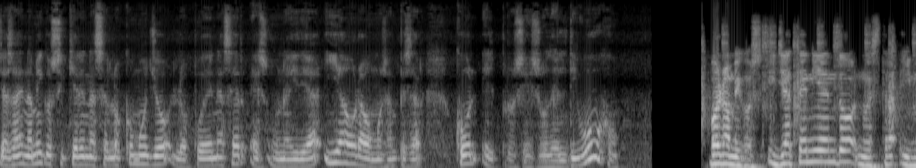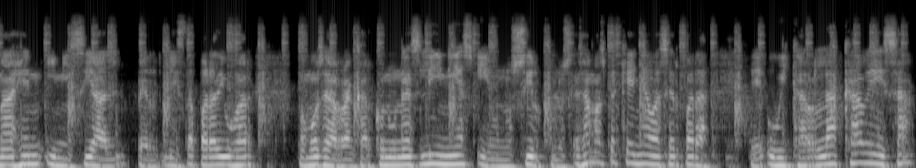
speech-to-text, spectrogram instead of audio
ya saben amigos, si quieren hacerlo como yo, lo pueden hacer, es una idea. Y ahora vamos a empezar con el proceso del dibujo. Bueno amigos, y ya teniendo nuestra imagen inicial lista para dibujar, vamos a arrancar con unas líneas y unos círculos. Esa más pequeña va a ser para eh, ubicar la cabeza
